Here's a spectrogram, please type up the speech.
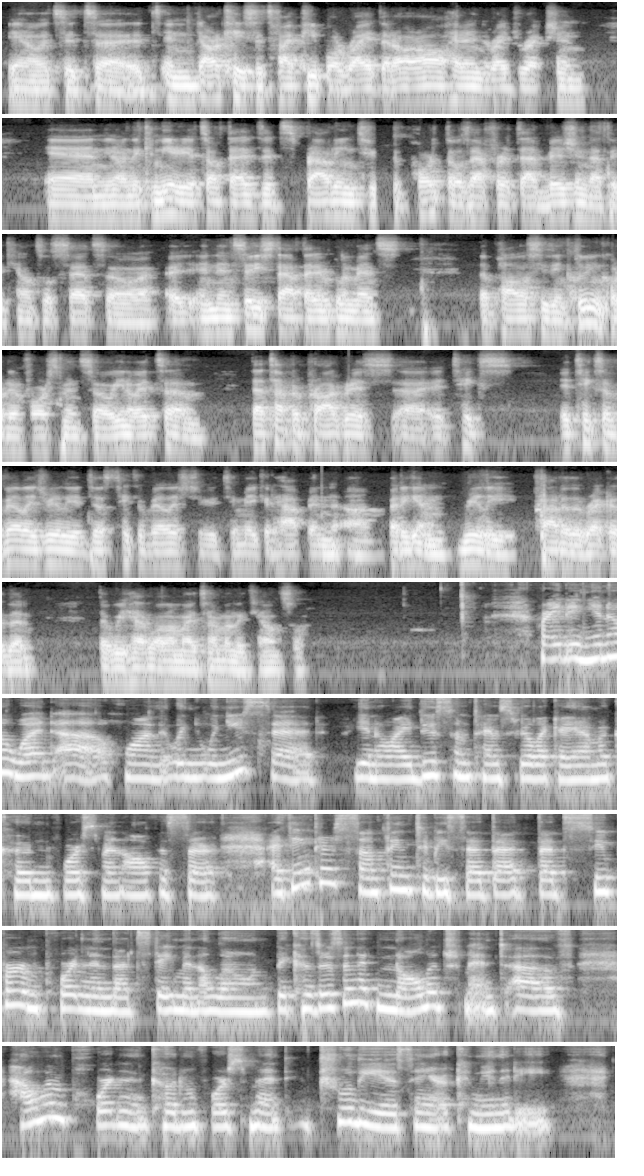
you know, it's it's, uh, it's in our case, it's five people, right, that are all heading in the right direction, and you know, in the community itself, that it's sprouting to support those efforts, that vision that the council set. So, uh, and then city staff that implements the policies, including code enforcement. So, you know, it's um that type of progress. Uh, it takes it takes a village. Really, it does take a village to to make it happen. Um, but again, really proud of the record that that we had while on my time on the council. Right, and you know what, uh, Juan, when when you said you know, I do sometimes feel like I am a code enforcement officer. I think there's something to be said that that's super important in that statement alone because there's an acknowledgement of how important code enforcement truly is in your community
